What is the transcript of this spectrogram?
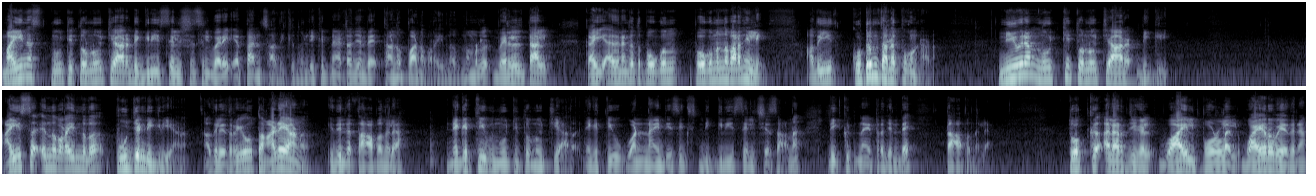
മൈനസ് നൂറ്റി തൊണ്ണൂറ്റിയാറ് ഡിഗ്രി സെൽഷ്യസിൽ വരെ എത്താൻ സാധിക്കുന്നു. ലിക്വിഡ് നൈട്രജന്റെ തണുപ്പാണ് പറയുന്നത്. നമ്മൾ വിരലിട്ടാൽ കൈ അതിനകത്ത് പോകും പോകുമെന്ന് പറഞ്ഞില്ലേ? അത് ഈ കുട്ടും തണുപ്പ് കൊണ്ടാണ്. ന്യൂനം നൂറ്റി തൊണ്ണൂറ്റിയാറ് ഡിഗ്രി ഐസ് എന്ന് പറയുന്നത് പൂജ്യം ഡിഗ്രിയാണ് അതിൽ എത്രയോ താഴെയാണ് ഇതിന്റെ താപനില. നെഗറ്റീവ് നൂറ്റി തൊണ്ണൂറ്റിയാറ് negative one ninety six degree celsius ആണ് ലിക്വിഡ് നൈട്രജന്റെ താപനില. ത്വക്ക് അലർജികൾ വായിൽ പൊള്ളൽ വയറുവേദന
